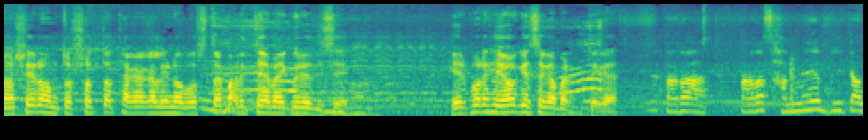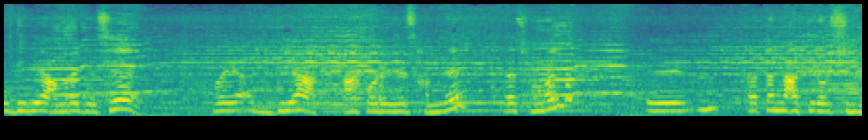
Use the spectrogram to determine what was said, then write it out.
মাসের অন্তঃসত্ত্বা থাকাকালীন অবস্থায় বাড়িতে বাই করে দিছে। হ্যাঁ। এরপরে হেও গেছে গা বাড়ি থেকে? তারা তারা সামনে বিকাল দিকে আমরা গেছে ওই দিয়া তারপরে সামনে সময় একটা নাতিরও ছিল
